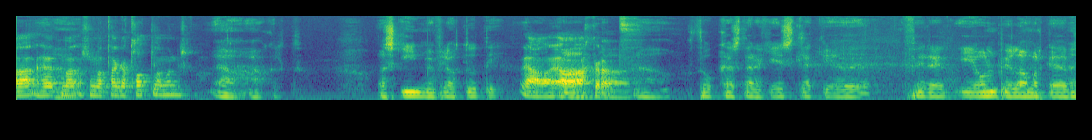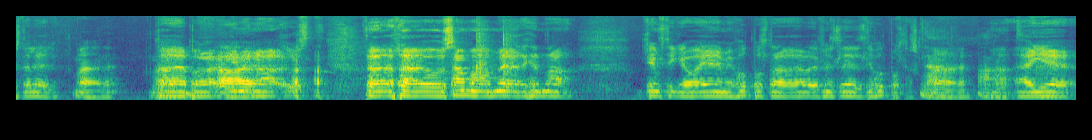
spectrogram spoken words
að hérna, svona taka tolla manni sko. já, akkurat það skýn mér fljótt úti Já, já, akkurat. Já, þú kastar ekki í þið- fyrir í olimpíulámarka eða finnst það leiðilegt. Nei, nei. Það er bara, ég meina, það, það er sama með, hérna, kemst ekki á EM í fótbolta ef þið finnst leiðilegt í fótbolta, sko. Ég,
